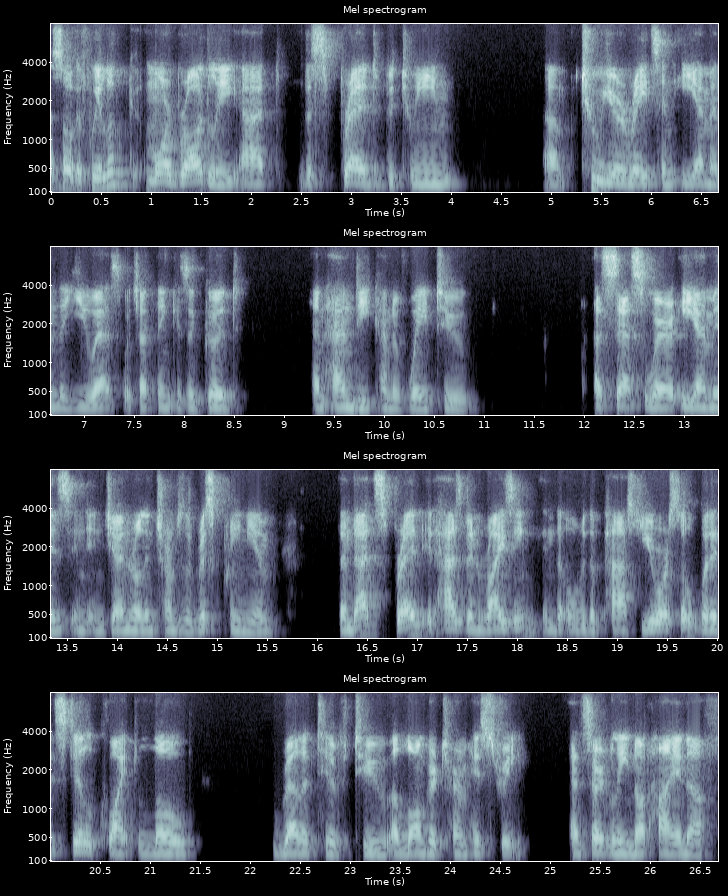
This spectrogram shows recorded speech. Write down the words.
So, if we look more broadly at the spread between um, two-year rates in EM and the US, which I think is a good and handy kind of way to assess where EM is in, in general in terms of the risk premium, then that spread, it has been rising in the over the past year or so, but it's still quite low relative to a longer term history, and certainly not high enough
